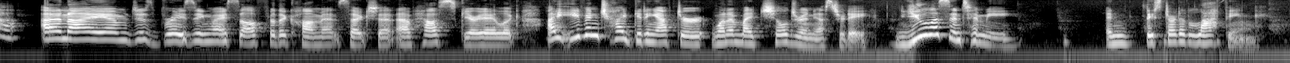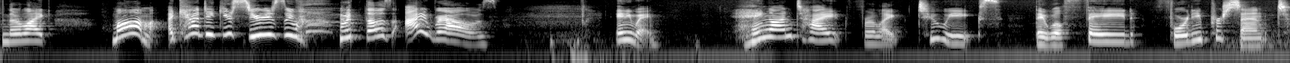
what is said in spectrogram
and I am just bracing myself for the comment section of how scary I look. I even tried getting after one of my children yesterday. You listen to me. And they started laughing. And they're like, Mom, I can't take you seriously with those eyebrows. Anyway, hang on tight for like two weeks. They will fade 40%,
